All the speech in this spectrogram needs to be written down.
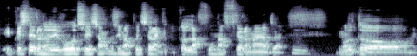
e queste erano le voci, diciamo così, ma poi c'era anche tutto la funa fermaggia, Mm. molto...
